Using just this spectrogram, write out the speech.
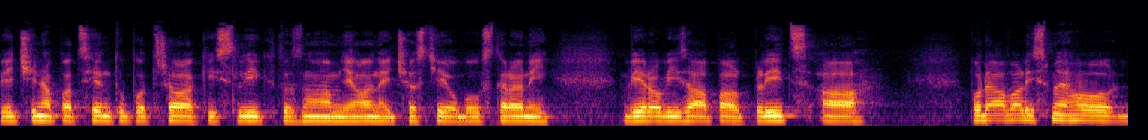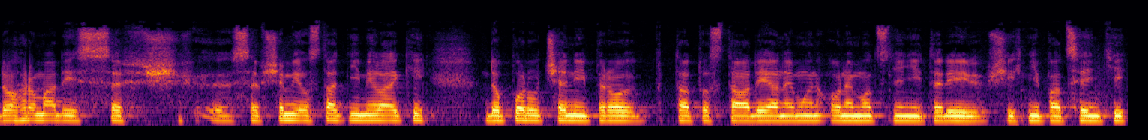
Většina pacientů potřebovala kyslík, to znamená měla nejčastěji oboustranný virový zápal plic a Podávali jsme ho dohromady se, vš- se všemi ostatními léky doporučený pro tato stádia onemocnění, tedy všichni pacienti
